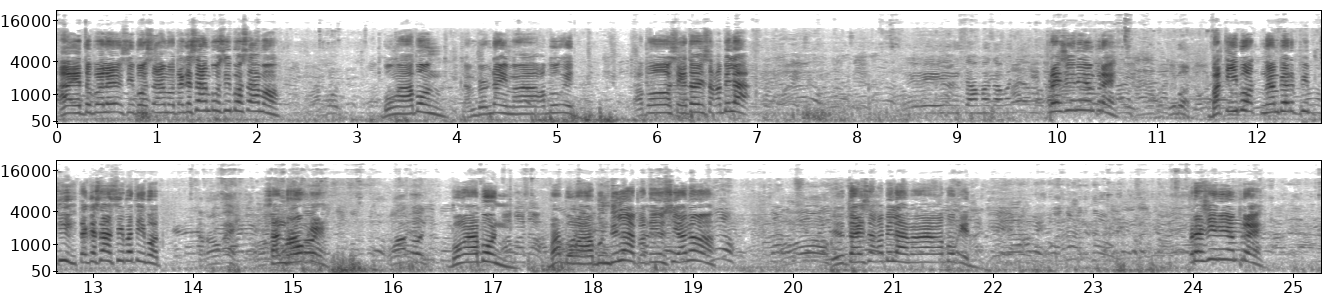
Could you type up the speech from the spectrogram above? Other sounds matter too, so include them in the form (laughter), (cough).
Ah, ito pala yung si Boss Amo. Taga saan po si Boss Amo? Bungabon, number 9 mga kabukid. Tapos ito yung sa kabila. Pre, sino yan pre? Batibot, number 50. Taga saan si Batibot? San Roque. Bungabon. Ba, bungabon nila. Pati yung si ano. Dito tayo sa kabila, mga kabukid. Pre, sino yan pre?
